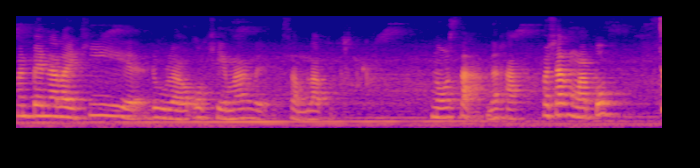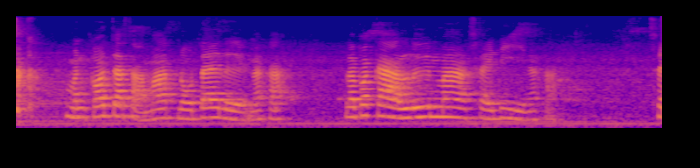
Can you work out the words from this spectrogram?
มันเป็นอะไรที่ดูแล้วโอเคมากเลยสำหรับโน้ตสามนะคะพอชักออกมาปุ๊บจึ๊กมันก็จะสามารถโน้ตได้เลยนะคะ แล้วปากกาลื่นมากใช้ดีนะคะ ใช้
